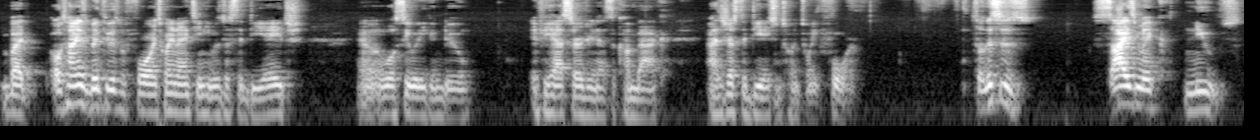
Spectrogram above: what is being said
but Ohtani's been through this before. In 2019, he was just a DH, and we'll see what he can do if he has surgery and has to come back as just a DH in 2024. So this is seismic news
